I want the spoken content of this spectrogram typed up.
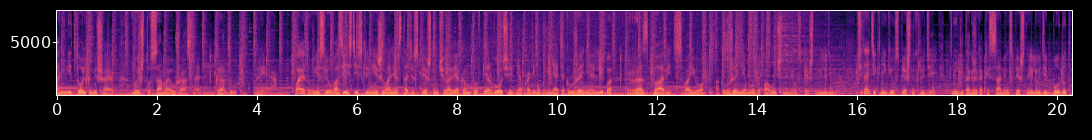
Они не только мешают, но и, что самое ужасное, крадут время. Поэтому, если у вас есть искреннее желание стать успешным человеком, то в первую очередь необходимо поменять окружение, либо разбавить свое окружение благополучными и успешными людьми. Читайте книги успешных людей. Книги, так же как и сами успешные люди, будут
